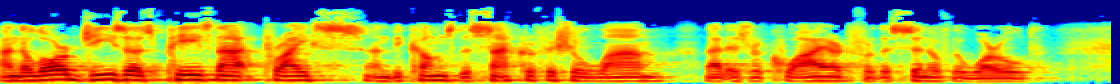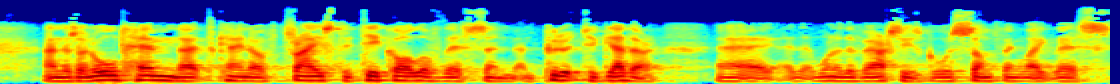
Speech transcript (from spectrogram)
And the Lord Jesus pays that price and becomes the sacrificial lamb that is required for the sin of the world. And there's an old hymn that kind of tries to take all of this and, and put it together. Uh, one of the verses goes something like this.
